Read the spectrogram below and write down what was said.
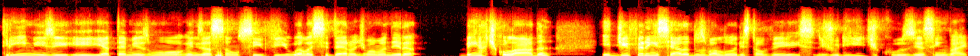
crimes e, e, até mesmo uma organização civil, elas se deram de uma maneira bem articulada e diferenciada dos valores, talvez, jurídicos e assim vai.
